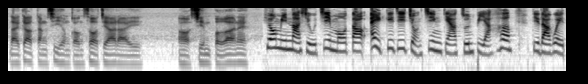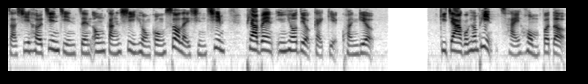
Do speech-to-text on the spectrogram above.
来到当时乡公所遮来。哦，新保安呢？乡民若是有种毛豆，哎，记得将证件准备好，伫六月十四号进前前往当时向公所来申请，避免影响到家己的权益。记者郭香品采访报道。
